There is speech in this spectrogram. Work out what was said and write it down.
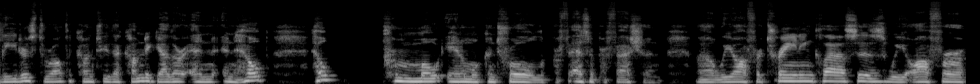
leaders throughout the country that come together and and help help promote animal control as a profession. Uh, we offer training classes, we offer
